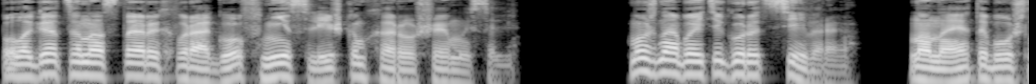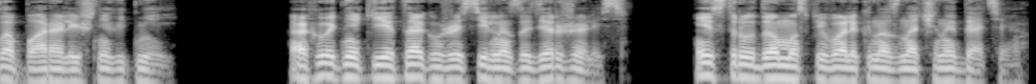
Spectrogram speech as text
полагаться на старых врагов не слишком хорошая мысль. Можно обойти город с севера, но на это бы ушла пара лишних дней. Охотники и так уже сильно задержались и с трудом успевали к назначенной дате.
